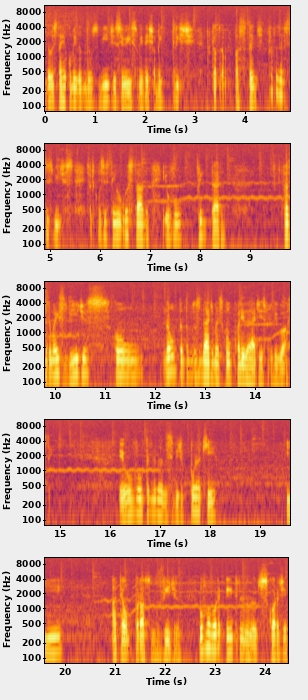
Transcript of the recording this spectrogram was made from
não está recomendando meus vídeos e isso me deixa bem triste, porque eu trabalho bastante para fazer esses vídeos. Espero que vocês tenham gostado. Eu vou tentar fazer mais vídeos com não tanta velocidade, mas com qualidade. Espero que gostem. Eu vou terminando esse vídeo por aqui. E até um próximo vídeo. Por favor, entre no meu Discord.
